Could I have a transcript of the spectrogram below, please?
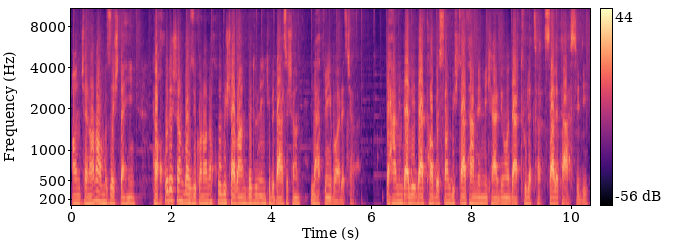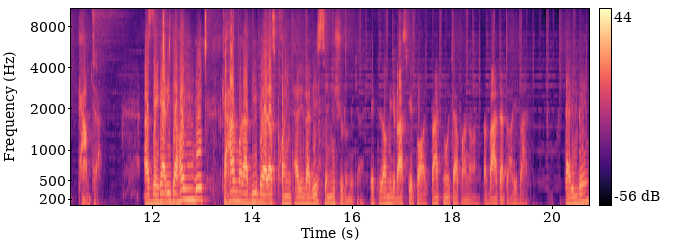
آنچنان آموزش دهیم تا خودشان بازیکنان خوبی شوند بدون اینکه به درسشان لطمه وارد شود. به همین دلیل در تابستان بیشتر تمرین می‌کردیم و در طول سال تحصیلی کمتر. از دیگر ایده ها این بود که هر مربی باید از پایین ترین رده سنی شروع می‌کرد. ابتدا میره بسکتبال بعد نوجوانان و بعد رده های بعد در این بین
